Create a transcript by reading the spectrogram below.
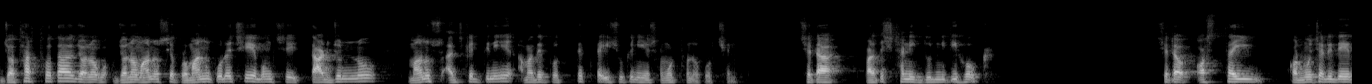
যথার্থতা জন জনমানুষে প্রমাণ করেছে এবং সে, তার জন্য মানুষ আজকের দিনে আমাদের প্রত্যেকটা ইস্যুকে নিয়ে সমর্থনও করছেন। সেটা প্রাতিষ্ঠানিক দুর্নীতি হোক, সেটা অস্থায়ী কর্মচারীদের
